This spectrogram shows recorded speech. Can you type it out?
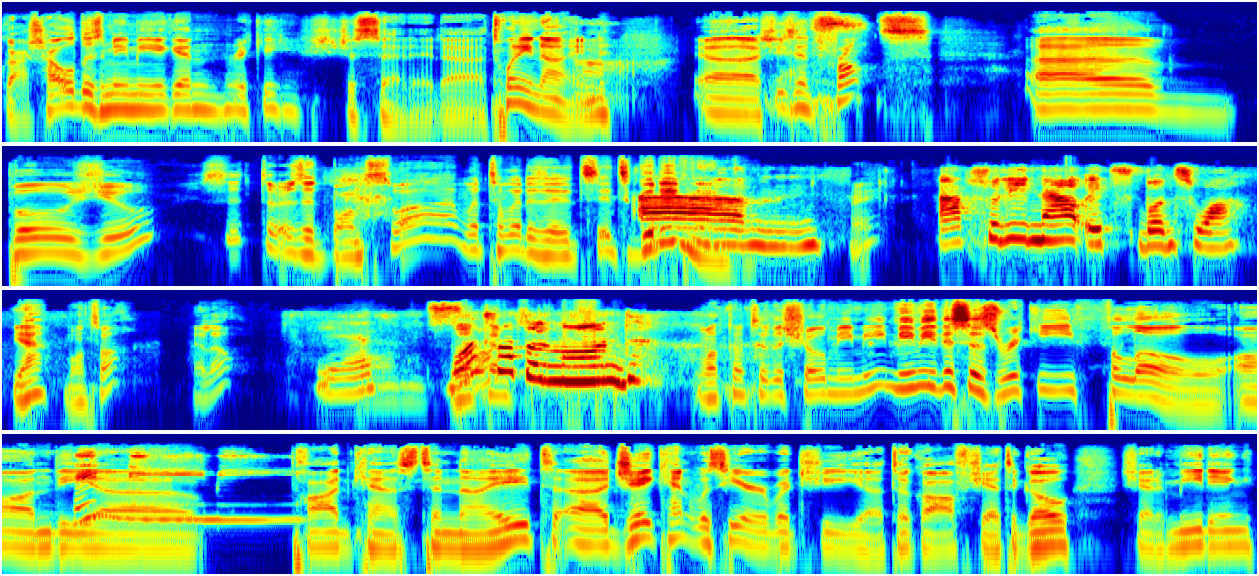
gosh, how old is Mimi again, Ricky? She just said it. Uh, twenty nine. Ah, Uh, she's in. France. Uh, bonjour, is it or is it bonsoir? What what is it? It's, it's good evening. Um, right? Actually, now it's bonsoir. Yeah, bonsoir. Hello. Yes. Bonsoir. Bonsoir tout le monde. Welcome to the show, Mimi. Mimi, this is Ricky Flo on the Hey, uh, Mimi. podcast tonight. Uh, Jay Kent was here, but she uh, took off. She had to go. She had a meeting.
